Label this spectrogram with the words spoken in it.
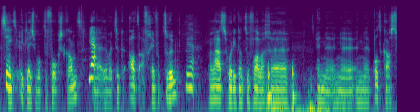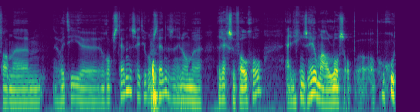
zeker. Want ik lees bijvoorbeeld de Volkskrant. Ja. En daar wordt natuurlijk altijd afgegeven op Trump. Ja. Maar laatst hoorde ik dan toevallig eh, een, een, eh, een, eh, podcast van, ehm, hoe heet die, eh, Rob Stenders, heet die Rob Stenders, een enorme rechtse vogel. Ja, en die ging dus helemaal los op, op hoe goed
